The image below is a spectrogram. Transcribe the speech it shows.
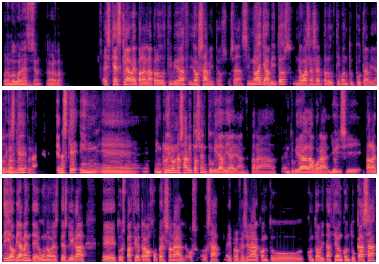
una muy buena decisión, la verdad. Es que es clave para la productividad los hábitos. O sea, si no hay hábitos, no vas a ser productivo en tu puta vida. Tienes que tienes que eh, incluir unos hábitos en tu vida diaria, para, en tu vida laboral. Y si para ti, obviamente, uno es desligar eh, tu espacio de trabajo personal, o, sea, eh, profesional, con tu, con tu habitación, con tu casa,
